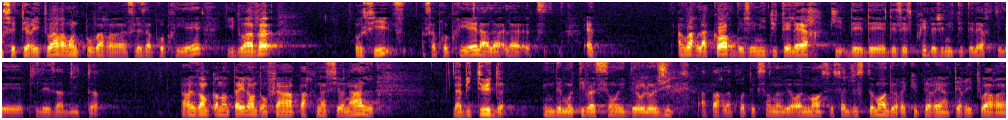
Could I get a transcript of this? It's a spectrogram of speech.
ces territoires, avant de pouvoir euh, se les approprier, ils doivent aussi s'approprier, avoir l'accord des génies tutélaires, des, esprits des génies tutélaires qui les, qui les habitent. Par exemple, quand en Thaïlande on fait un parc national, d'habitude, une des motivations idéologiques, à part la protection de l'environnement, c'est celle justement de récupérer un territoire euh,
